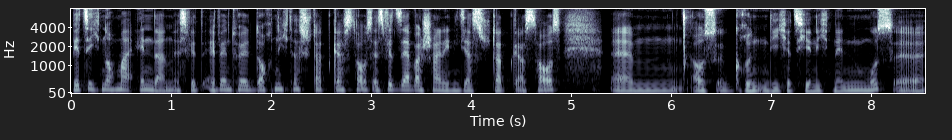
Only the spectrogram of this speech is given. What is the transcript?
wird sich nochmal ändern. Es wird eventuell doch nicht das Stadtgasthaus. Es wird sehr wahrscheinlich nicht das Stadtgasthaus. Ähm, aus Gründen, die ich jetzt hier nicht nennen muss. Äh,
